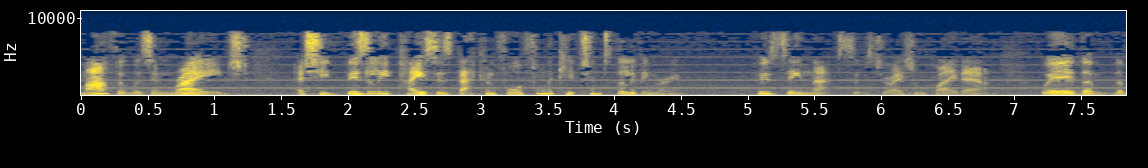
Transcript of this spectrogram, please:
Martha was enraged as she busily paces back and forth from the kitchen to the living room. Who's seen that situation played out, where the, the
